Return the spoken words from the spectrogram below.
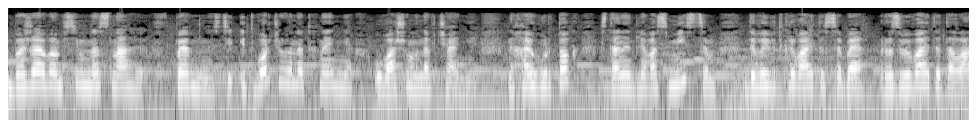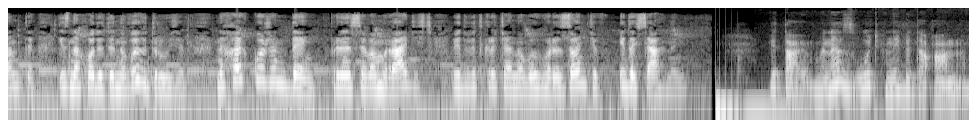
Бажаю вам всім наснаги, впевненості і творчого натхнення у вашому навчанні. Нехай гурток стане для вас місцем, де ви відкриваєте себе, розвиваєте таланти і знаходите нових друзів. Нехай кожен день принесе вам радість від відкриття нових горизонтів і досягнень. Вітаю, мене звуть Гнибіда Анна.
